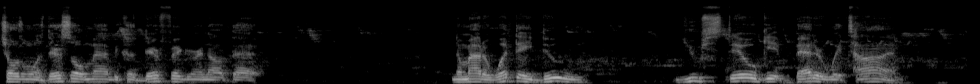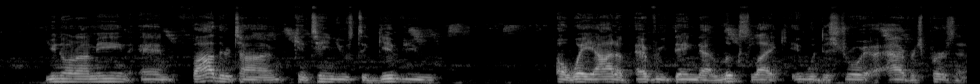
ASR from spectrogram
chosen ones, they're so mad because they're figuring out that no matter what they do, you still get better with time. You know what I mean? And father time continues to give you a way out of everything that looks like it would destroy an average person.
